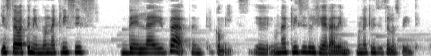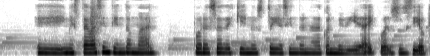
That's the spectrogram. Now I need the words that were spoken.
yo estaba teniendo una crisis de la edad, entre comillas, eh, una crisis ligera, de, una crisis de los 20. Eh, y me estaba sintiendo mal por eso de que no estoy haciendo nada con mi vida y cosas así, ¿ok?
